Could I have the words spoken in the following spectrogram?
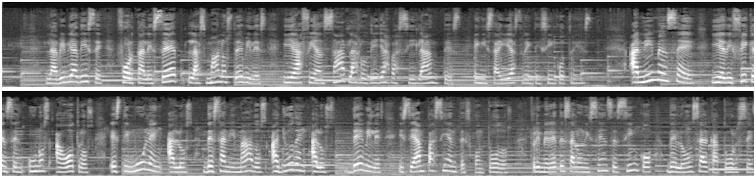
La Biblia dice, fortaleced las manos débiles y afianzad las rodillas vacilantes en Isaías 35:3. Anímense y edifíquense unos a otros, estimulen a los desanimados, ayuden a los débiles y sean pacientes con todos. 1 Tesalonicenses 5 del 11 al 14.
